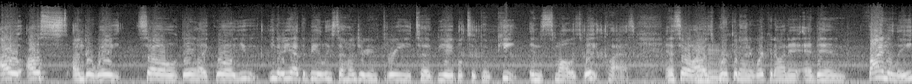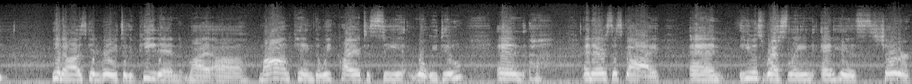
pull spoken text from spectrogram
I, I was underweight. So they're like, well, you you know you have to be at least 103 to be able to compete in the smallest weight class. And so I was working on it, working on it, and then finally, you know, I was getting ready to compete, and my uh, mom came the week prior to see what we do, and and there's this guy, and he was wrestling, and his shoulder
